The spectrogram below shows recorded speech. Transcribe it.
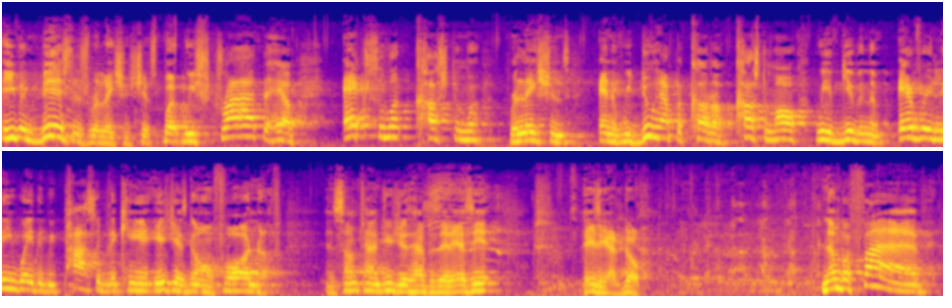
even business relationships. But we strive to have excellent customer relations. And if we do have to cut a customer off, we have given them every leeway that we possibly can. It's just gone far enough. And sometimes you just have to say, that's it. Just got to go. Number five,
